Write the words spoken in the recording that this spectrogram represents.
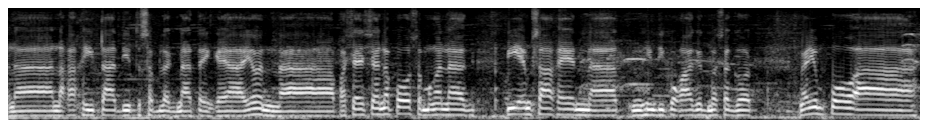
na nakakita dito sa vlog natin. Kaya yon na pasensya na po sa mga nag PM sa akin at hindi ko kagad masagot. Ngayon po ah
